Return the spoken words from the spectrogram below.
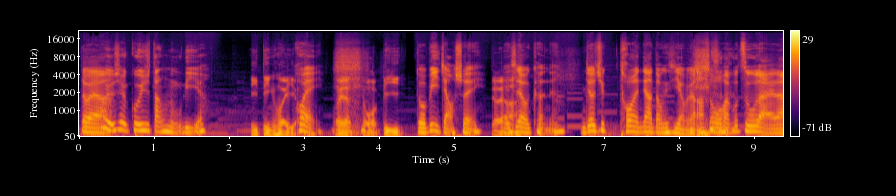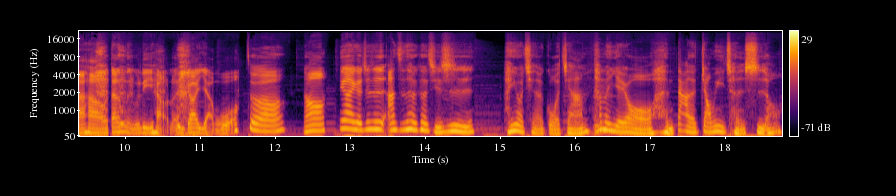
对啊，会有些人故意去当奴隶啊。一定会有，会为了躲避 躲避缴税，对、啊，也是有可能。你就去偷人家的东西，有没有？啊，说我还不出来啦，好，我当奴隶好了，你就要养我。对啊。然后另外一个就是阿兹特克，其实是很有钱的国家，嗯、他们也有很大的交易城市哦，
